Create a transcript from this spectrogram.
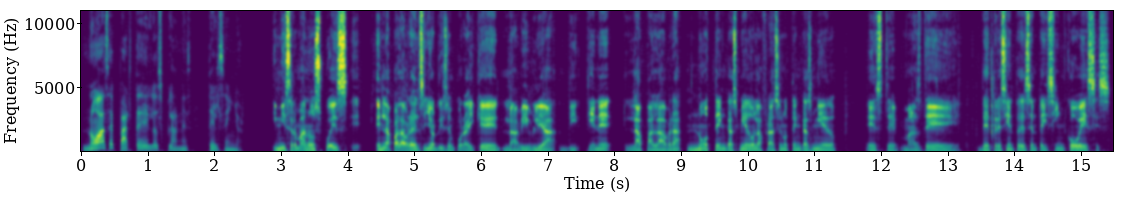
no hace parte de los planes del Señor. Y mis hermanos, pues eh, en la palabra del Señor dicen por ahí que la Biblia tiene la palabra no tengas miedo, la frase no tengas miedo, este, más de, de 365 veces,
